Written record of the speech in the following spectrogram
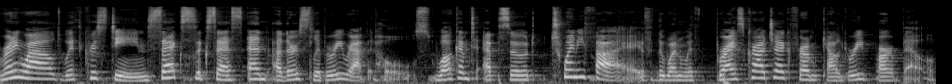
Running Wild with Christine Sex, Success, and Other Slippery Rabbit Holes. Welcome to episode 25, the one with Bryce Krawczyk from Calgary Barbell.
